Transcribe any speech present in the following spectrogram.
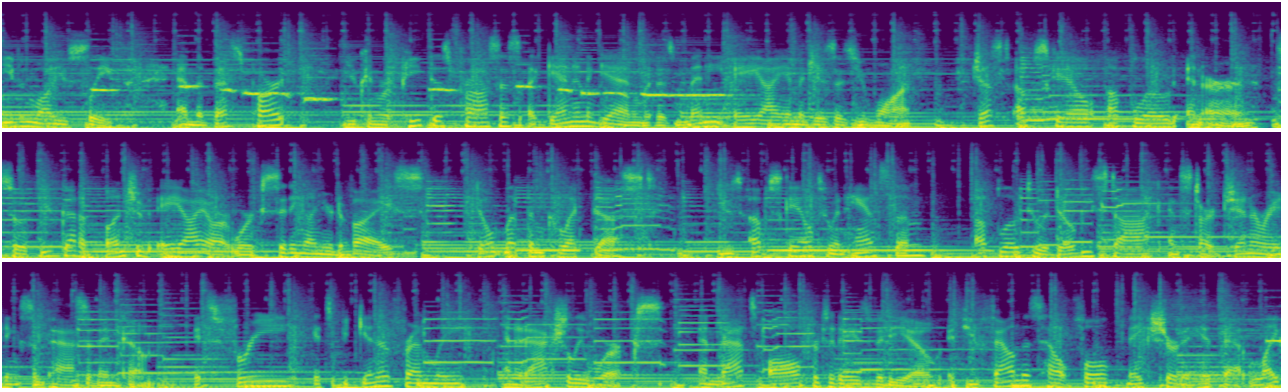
even while you sleep. And the best part? You can repeat this process again and again with as many AI images as you want. Just upscale, upload, and earn. So if you've got a bunch of AI artwork sitting on your device, don't let them collect dust. Use Upscayl to enhance them, upload to Adobe Stock, and start generating some passive income. It's free, it's beginner friendly, and it actually works. And that's all for today's video. If you found this helpful, make sure to hit that like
